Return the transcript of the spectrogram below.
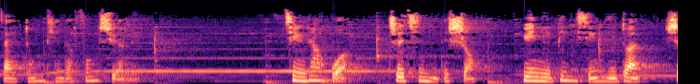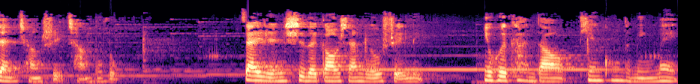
在冬天的风雪里，请让我执起你的手，与你并行一段山长水长的路。在人世的高山流水里，你会看到天空的明媚，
